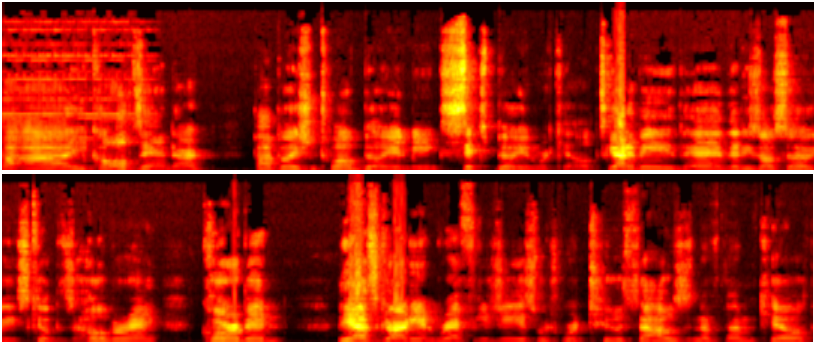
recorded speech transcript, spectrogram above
Uh, he called Xandar. Population 12 billion, meaning 6 billion were killed. It's got to be uh, that he's also he's killed the Zehoberei, Corbin, the Asgardian refugees, which were 2,000 of them killed,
